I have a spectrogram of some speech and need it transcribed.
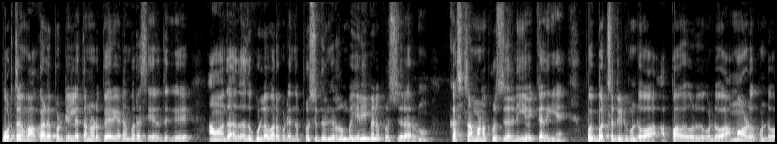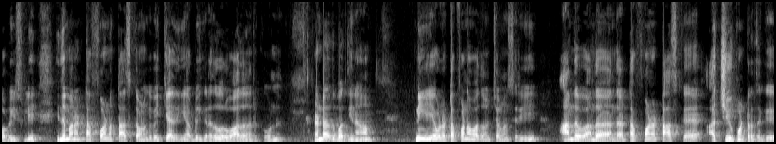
ஒருத்தன் வாக்காளர் பட்டியலில் தன்னோட பேர் இடம்பெற செய்கிறதுக்கு அவன் அந்த அது அதுக்குள்ளே வரக்கூடிய அந்த ப்ரொசீஜருங்கிறது ரொம்ப எளிமையான ப்ரொசீஜராக இருக்கணும். கஷ்டமான ப்ரொசீஜர் நீங்கள் வைக்காதீங்க. போய் பர்த் சர்டிஃபிகேட் கொண்டு வா அப்பாவோட கொண்டு வா அம்மாவோட கொண்டு வா அப்படின்னு சொல்லி இந்த மாதிரி டஃப்பான டாஸ்க் அவனுக்கு வைக்காதீங்க அப்படிங்கிறது ஒரு வாதம் இருக்குது ஒன்று ரெண்டாவது பார்த்தீங்கன்னா நீங்கள் எவ்வளோ டஃப்பான வாதம் வச்சாலும் சரி அந்த அந்த அந்த டஃப்பான டாஸ்க்கை அச்சீவ் பண்ணுறதுக்கு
